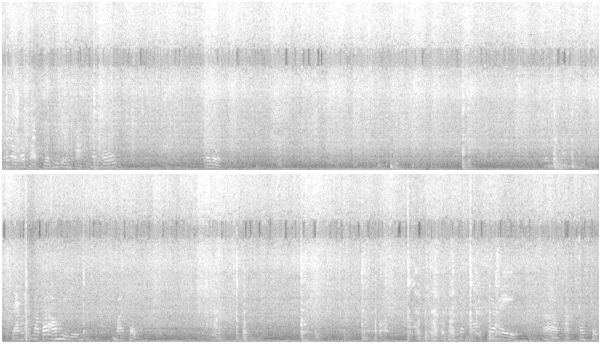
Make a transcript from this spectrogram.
แล้วเราก็ผัดส่วนที่เป็นผักให้เขาสลดจากนั้นเราก็เอาหมี่ มาโขลกเพื่อให้อ่อผักเขาสุก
